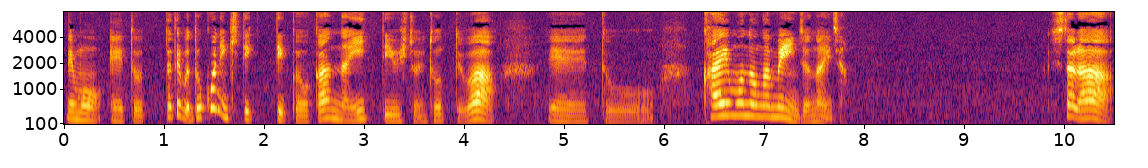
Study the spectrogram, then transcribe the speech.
でも、えーと、例えばどこに来ていくか分かんないっていう人にとってはえっ、ー、と買い物がメインじゃないじゃん。したら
